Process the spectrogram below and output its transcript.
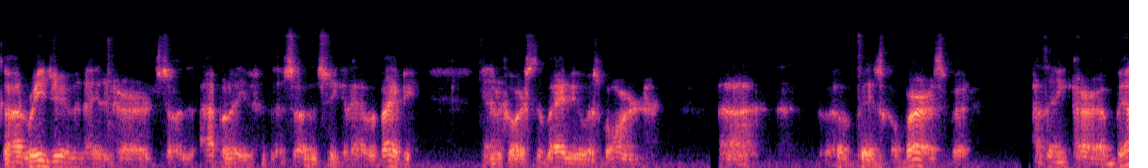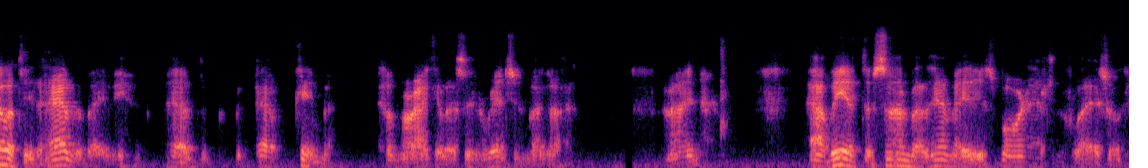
God rejuvenated her, so that, I believe, so that she could have a baby, and of course the baby was born uh, of physical birth, but I think her ability to have the baby had have, came a miraculous intervention by God. Right? Howbeit the son by the handmaid is born after the flesh. Okay.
